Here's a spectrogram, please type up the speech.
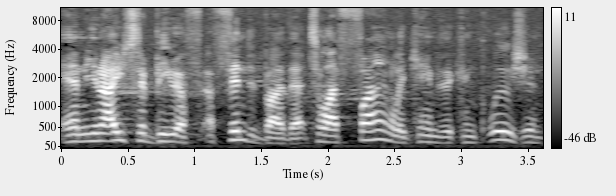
And, you know, I used to be offended by that until I finally came to the conclusion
